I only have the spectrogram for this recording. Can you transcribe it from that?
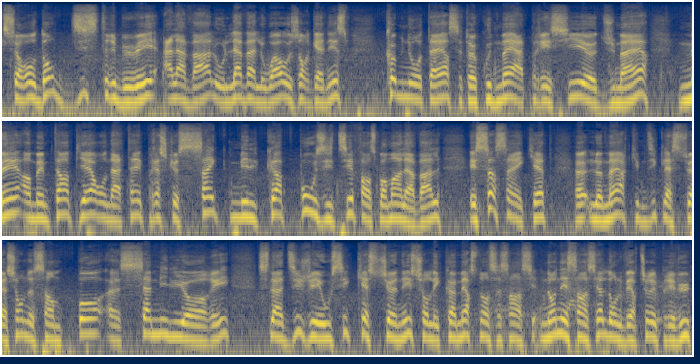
qui seront donc distribués à Laval, aux Lavallois, aux organismes communautaires. C'est un coup de main apprécié euh, du maire. Mais en même temps, Pierre, on atteint presque 5000 cas positifs en ce moment à Laval. Et ça, ça inquiète euh, le maire qui me dit que la situation ne semble pas euh, s'améliorer. Cela dit, j'ai aussi questionné sur les commerces non essentiels, non essentiels dont l'ouverture est prévue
